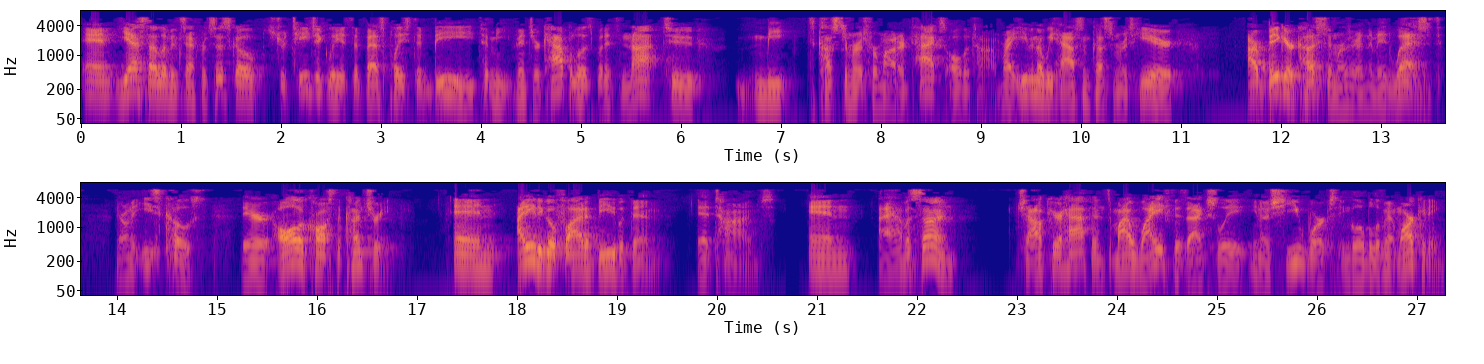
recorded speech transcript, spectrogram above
And yes, I live in San Francisco. Strategically, it's the best place to be to meet venture capitalists, but it's not to meet customers for modern tax all the time, right? Even though we have some customers here, our bigger customers are in the Midwest. They're on the East Coast. They're all across the country. And I need to go fly to be with them at times. And I have a son childcare happens. My wife is actually, you know, she works in global event marketing.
